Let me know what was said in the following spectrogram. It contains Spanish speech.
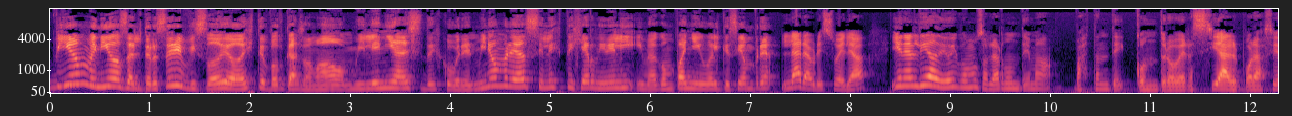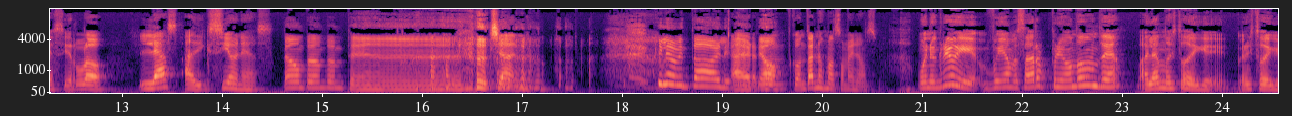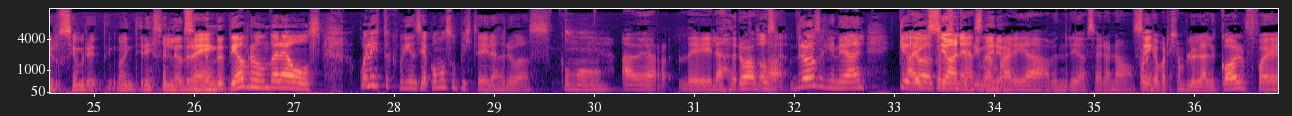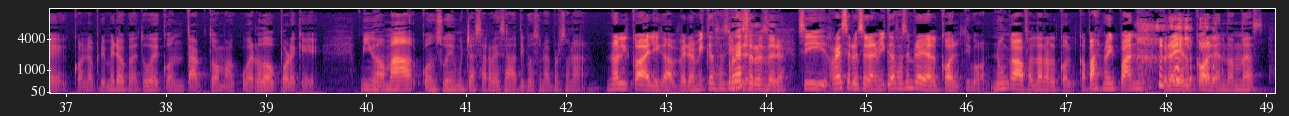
Bienvenidos al tercer episodio de este podcast llamado Millennials Descubren. Mi nombre es Celeste Giardinelli y me acompaña igual que siempre Lara Brizuela. Y en el día de hoy vamos a hablar de un tema bastante controversial, por así decirlo, las adicciones. Pam, pam, pam, pam. Chan. Qué lamentable. A ver, No. con- contanos más o menos. Bueno, creo que voy a empezar preguntándote, hablando esto de que, con esto de que siempre tengo interés en la otra Sí. gente, te voy a preguntar a vos, ¿cuál es tu experiencia? ¿Cómo supiste de las drogas? ¿Cómo... A ver, de las drogas, O sea, drogas en general, ¿qué adicciones en realidad vendría a ser o no. Sí. Porque, por ejemplo, el alcohol fue con lo primero que tuve contacto, me acuerdo, porque mi mamá consume mucha cerveza, tipo es una persona no alcohólica, pero en mi casa siempre... Re cervecera. Sí, re cervecera. En mi casa siempre hay alcohol, tipo, nunca va a faltar alcohol. Capaz no hay pan, pero hay alcohol, ¿entendés?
